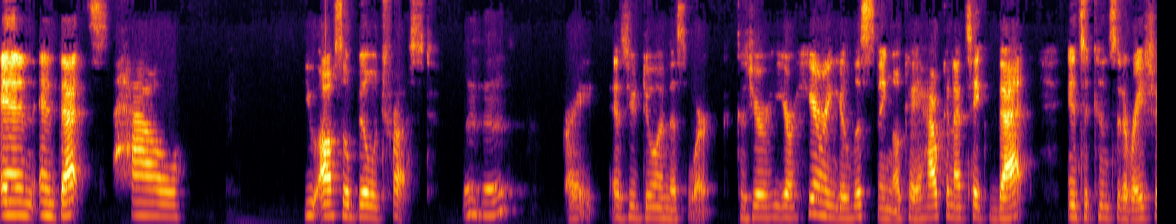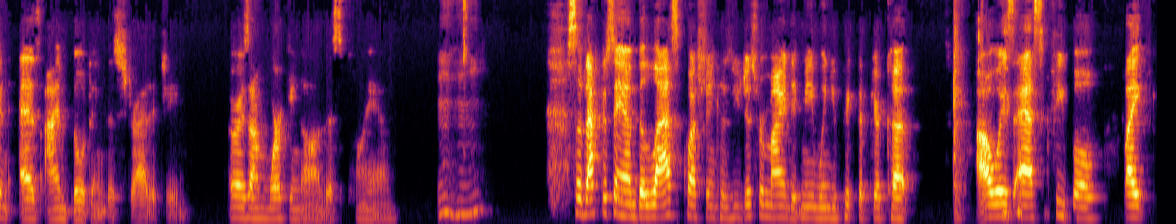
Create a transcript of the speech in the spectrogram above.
and and that's how you also build trust. Mm-hmm. right? As you're doing this work. Because you're you're hearing you're listening okay how can i take that into consideration as i'm building this strategy or as I'm working on this plan. Mm-hmm. So, Dr. Sam, the last question, because you just reminded me when you picked up your cup, I always ask people, like,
